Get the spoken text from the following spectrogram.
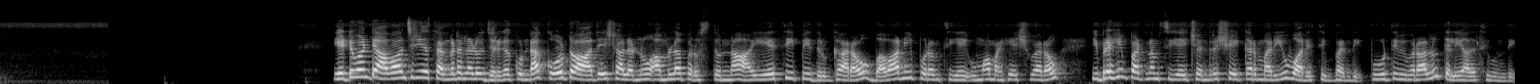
ఎటువంటి అవాంఛనీయ సంఘటనలు జరగకుండా కోర్టు ఆదేశాలను అమలుపరుస్తున్న ACP Durgarao Bhavanipuram CI Umamaheswararao Ibrahimpatnam CI Chandrasekhar మరియు వారి సిబ్బంది. పూర్తి వివరాలు తెలియాల్సి ఉంది.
